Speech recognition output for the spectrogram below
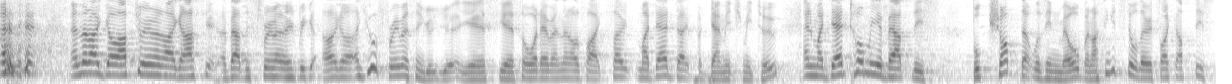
and then And then I'd go up to him and I'd ask him about this Freemason. He'd be- I go, "Are you a Freemason?" He goes, yeah, "Yes, yes," or whatever. And then I was like, "So my dad damaged me too." And my dad told me about this bookshop that was in Melbourne. I think it's still there. It's like up this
